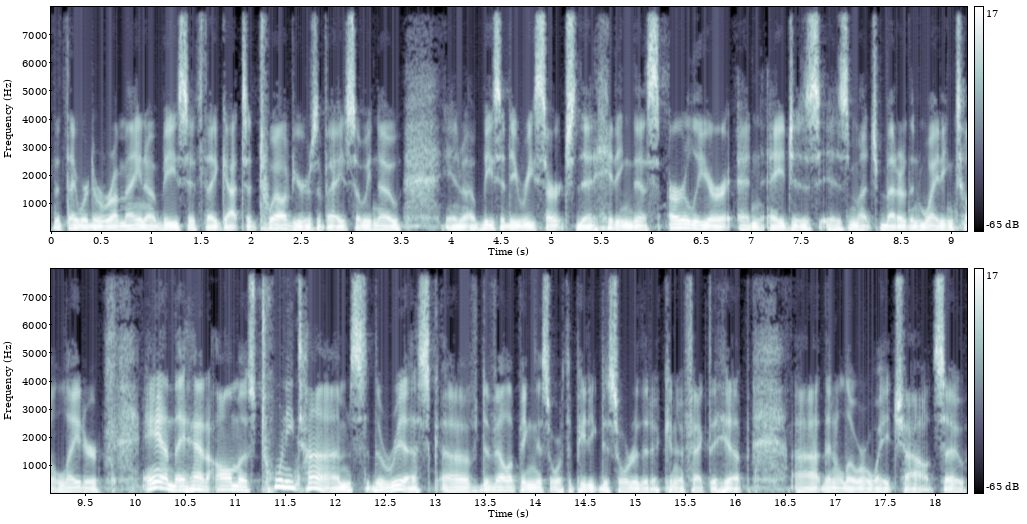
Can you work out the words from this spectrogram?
that they were to remain obese if they got to 12 years of age. So we know in obesity research that hitting this earlier in ages is much better than waiting till later. And they had almost 20 times the risk of developing this orthopedic disorder that it can affect the hip uh, than a lower weight child. So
